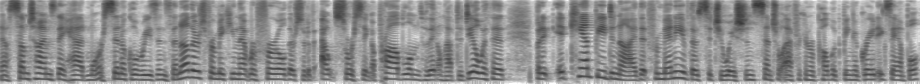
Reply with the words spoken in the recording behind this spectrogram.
Now, sometimes they had more cynical reasons than others for making that referral. They're sort of outsourcing a problem so they don't have to deal with it. But it, it can't be denied that for many of those situations, Central African Republic being a great example,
